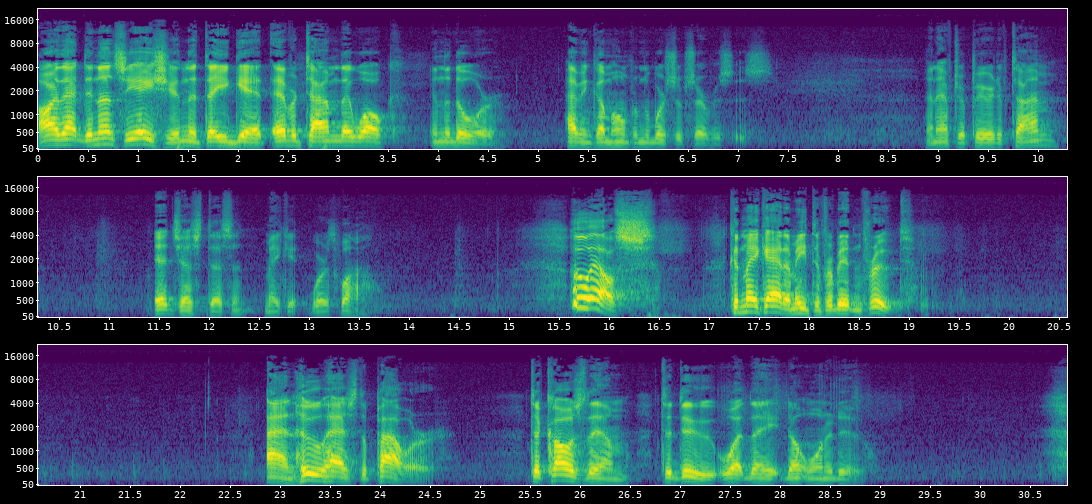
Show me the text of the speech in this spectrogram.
or that denunciation that they get every time they walk in the door, having come home from the worship services. And after a period of time, it just doesn't make it worthwhile. Who else could make Adam eat the forbidden fruit? and who has the power to cause them to do what they don't want to do.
